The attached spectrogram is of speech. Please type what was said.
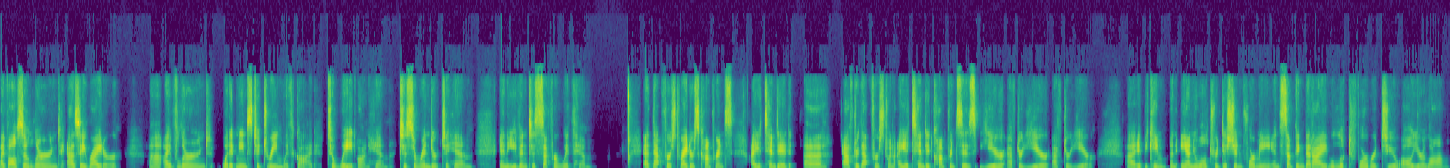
I've also learned as a writer, uh, I've learned what it means to dream with God, to wait on Him, to surrender to Him, and even to suffer with Him. At that first writers' conference, I attended. Uh, after that first one, I attended conferences year after year after year. Uh, it became an annual tradition for me and something that I looked forward to all year long.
